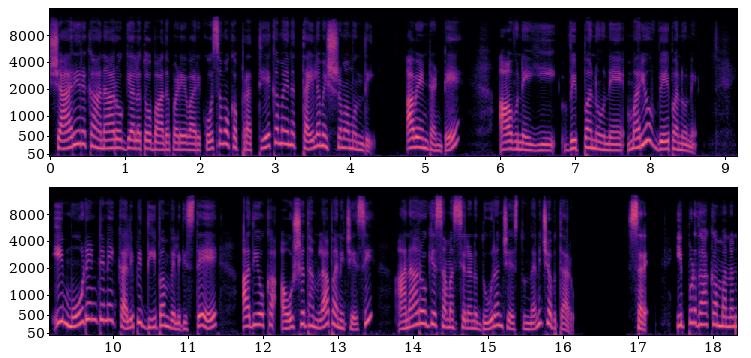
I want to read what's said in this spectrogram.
శారీరక అనారోగ్యాలతో బాధపడేవారి కోసం ఒక ప్రత్యేకమైన తైలమిశ్రమముంది అవేంటంటే ఆవునెయ్యి విప్పనూనె మరియు వేపనూనె ఈ మూడింటిని కలిపి దీపం వెలిగిస్తే అది ఒక ఔషధంలా పనిచేసి అనారోగ్య సమస్యలను దూరం చేస్తుందని చెబుతారు. సరే ఇప్పుడుదాకా మనం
